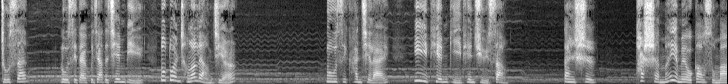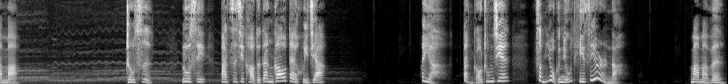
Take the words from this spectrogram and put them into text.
周三，露西带回家的铅笔都断成了两截儿。露西看起来一天比一天沮丧，但是她什么也没有告诉妈妈。周四，露西。把自己烤的蛋糕带回家。哎呀，蛋糕中间怎么有个牛蹄子印儿呢？妈妈问。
